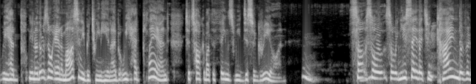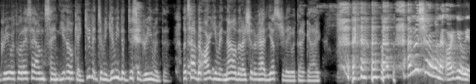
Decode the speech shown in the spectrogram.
we had you know there was no animosity between he and I, but we had planned to talk about the things we disagree on. Hmm. So, so, so when you say that you kind of agree with what I say, I'm saying, yeah, okay, give it to me. Give me the disagreement then. Let's have the argument now that I should have had yesterday with that guy. I'm not sure I want to argue with,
